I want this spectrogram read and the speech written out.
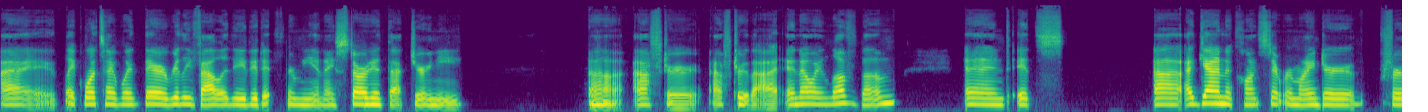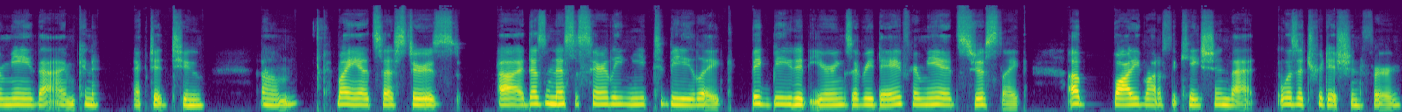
I, like, once I went there, really validated it for me. And I started that journey uh, after after that. And now I love them. And it's, uh, again, a constant reminder for me that I'm connected to um, my ancestors uh, it doesn't necessarily need to be like big beaded earrings every day. For me, it's just like a body modification that was a tradition for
